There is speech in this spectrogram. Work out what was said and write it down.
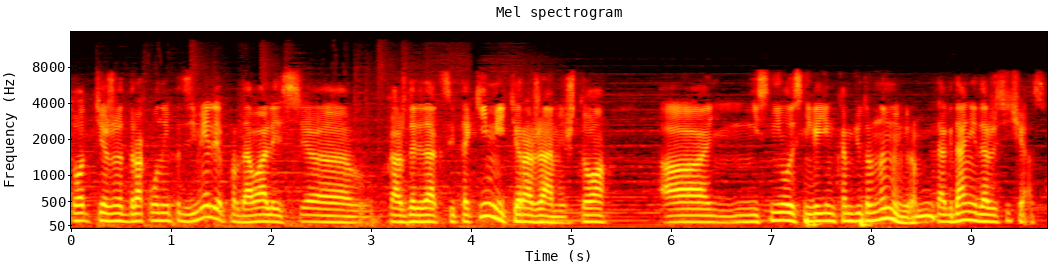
тот, те же драконы и подземелья продавались э, в каждой редакции такими тиражами, что а, не снилось никаким компьютерным играм. Ни тогда, ни даже сейчас.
